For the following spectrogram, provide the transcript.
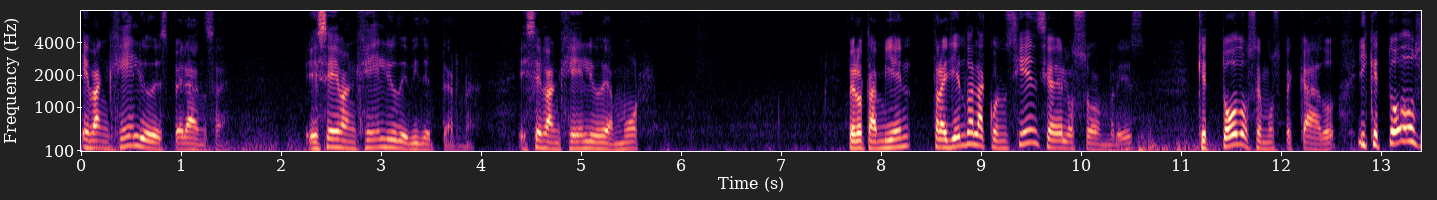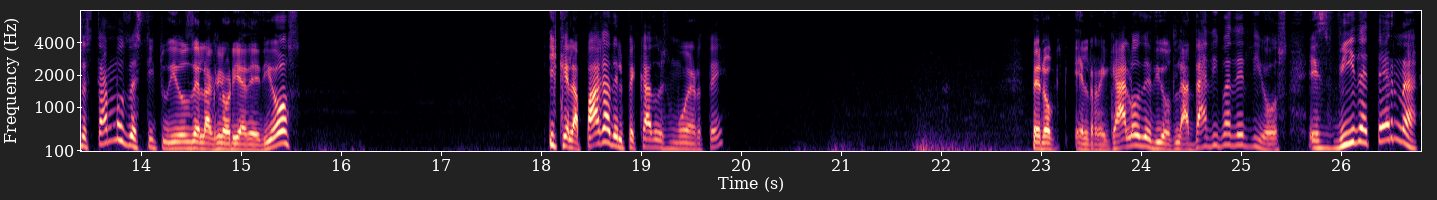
evangelio de esperanza, ese evangelio de vida eterna, ese evangelio de amor. Pero también trayendo a la conciencia de los hombres que todos hemos pecado y que todos estamos destituidos de la gloria de Dios. Y que la paga del pecado es muerte. Pero el regalo de Dios, la dádiva de Dios, es vida eterna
